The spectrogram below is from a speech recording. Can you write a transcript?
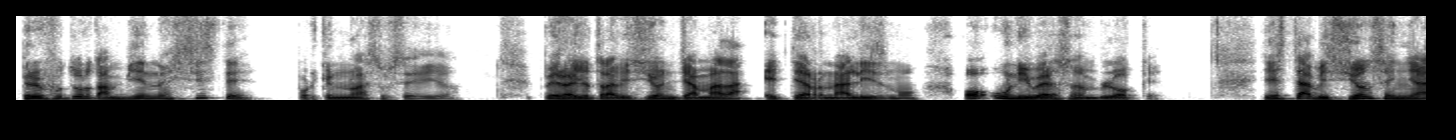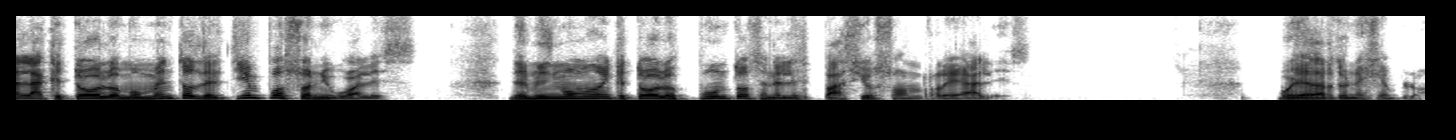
pero el futuro también no existe porque no ha sucedido. Pero hay otra visión llamada eternalismo o universo en bloque. Y esta visión señala que todos los momentos del tiempo son iguales, del mismo modo en que todos los puntos en el espacio son reales. Voy a darte un ejemplo.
